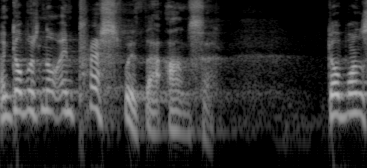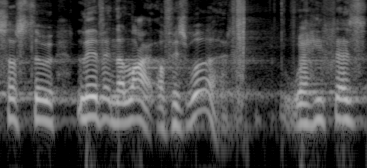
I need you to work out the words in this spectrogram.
And God was not impressed with that answer. God wants us to live in the light of His word, where He says,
